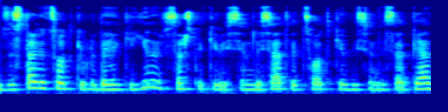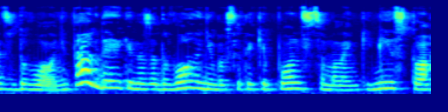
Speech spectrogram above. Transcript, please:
зі 100% людей, які їдуть, все ж таки 80%, 85% задоволені. Так, деякі не задоволені, бо все-таки Понс це маленьке місто,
